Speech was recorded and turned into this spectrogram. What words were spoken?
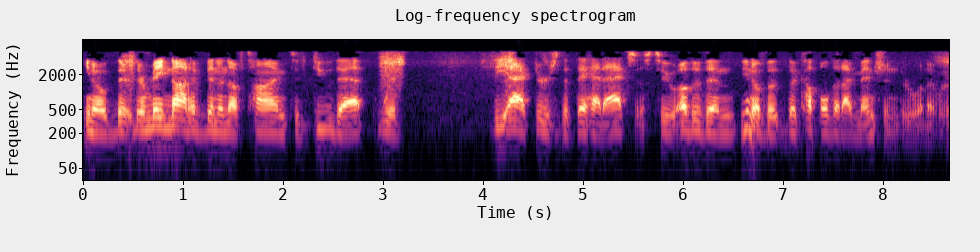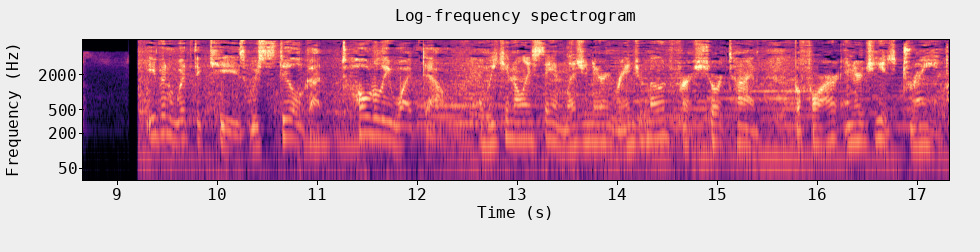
You know there there may not have been enough time to do that with the actors that they had access to, other than you know the the couple that I mentioned or whatever. Even with the keys, we still got totally wiped out. And we can only stay in Legendary Ranger mode for a short time before our energy is drained.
